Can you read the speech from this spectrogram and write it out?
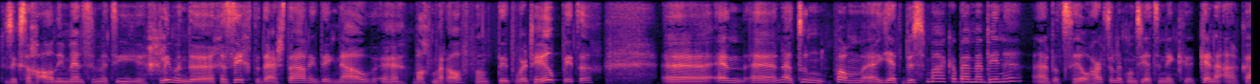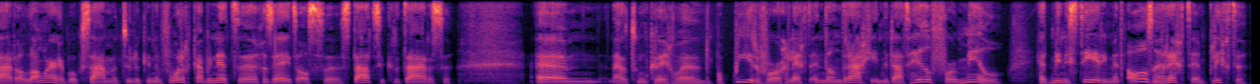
Dus ik zag al die mensen met die glimmende gezichten daar staan. Ik denk, nou, eh, wacht maar af, want dit wordt heel pittig. Eh, en nou, toen kwam Jet Bussemaker bij mij binnen. Nou, dat is heel hartelijk, want Jet en ik kennen elkaar al langer. Hebben ook samen natuurlijk in een vorig kabinet gezeten als staatssecretarissen. Ehm, nou, toen kregen we de papieren voorgelegd. En dan draag je inderdaad heel formeel het ministerie... met al zijn rechten en plichten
